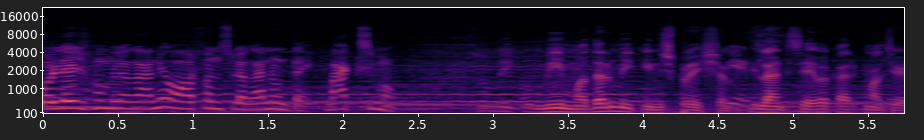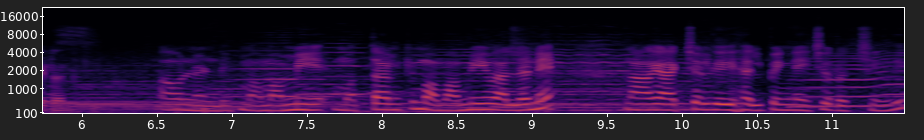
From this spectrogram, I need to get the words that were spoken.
ఓల్డ్ ఏజ్ హోమ్లో కానీ ఆర్ఫన్స్లో కానీ ఉంటాయి మ్యాక్సిమం సో మీకు మీ మదర్ మీకు ఇన్స్పిరేషన్. ఇలాంటి సేవా కార్యక్రమాలు చేయడానికి? అవునండి. మా మమ్మీ మొత్తానికి మా మమ్మీ వల్లనే నాకు యాక్చువల్గా ఈ హెల్పింగ్ నేచర్ వచ్చింది.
